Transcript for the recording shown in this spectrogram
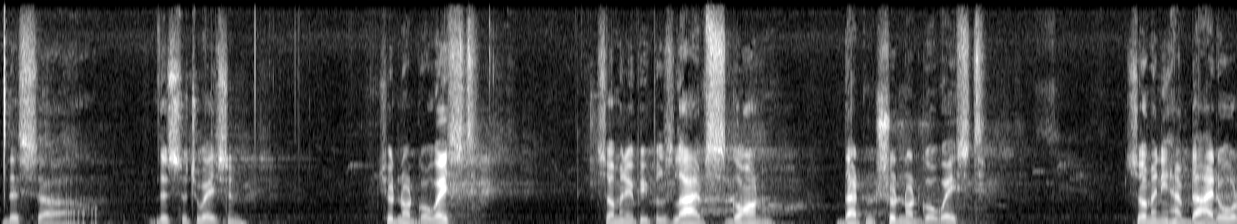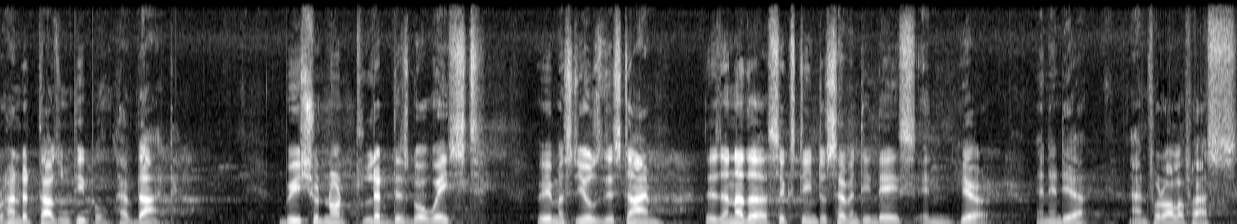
this… Uh, this situation should not go waste. So many people's lives gone, that should not go waste. So many have died, over hundred thousand people have died. We should not let this go waste. We must use this time. There's another sixteen to seventeen days in here. in India and for all of us.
